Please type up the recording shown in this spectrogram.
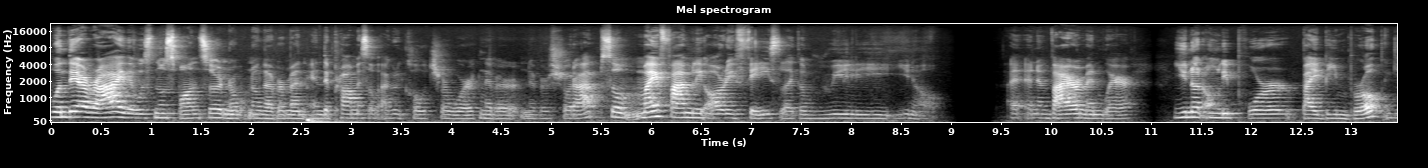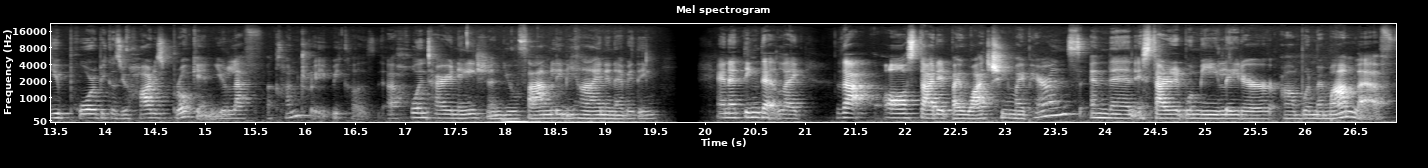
when they arrived, there was no sponsor, no, no government, and the promise of agriculture work never never showed up. So my family already faced like a really, you know, a, an environment where you not only poor by being broke, you poor because your heart is broken. You left a country because a whole entire nation, your family behind, and everything. And I think that like that all started by watching my parents, and then it started with me later um, when my mom left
